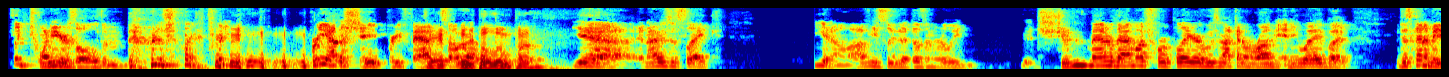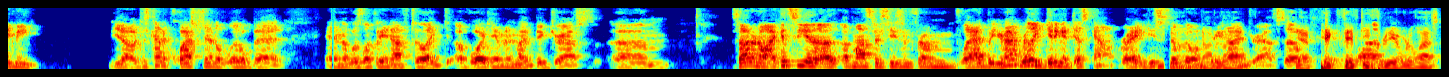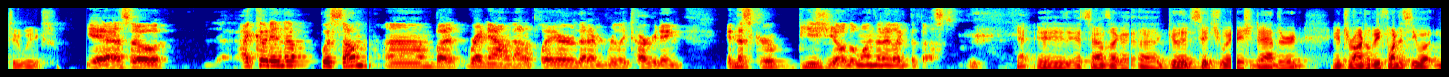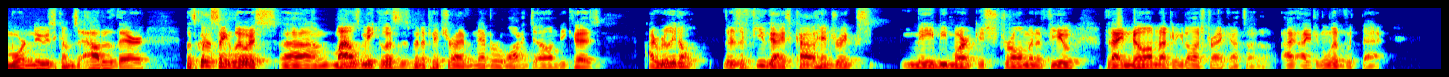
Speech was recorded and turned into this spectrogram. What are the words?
it's like 20 years old and they're just like pretty, pretty out of shape, pretty fat. Like Oompa Loompa. Yeah. And I was just like, you know, obviously that doesn't really, it shouldn't matter that much for a player who's not going to run anyway, but it just kind of made me, you know, just kind of question it a little bit. And I was lucky enough to like avoid him in my big drafts. Um, so I don't know. I could see a, a, monster season from Vlad, but you're not really getting a discount, right? He's still no, going pretty high in draft. So yeah, pick 53 um, over the last two weeks. Yeah, so I could end up with some, um, but right now not a player that I'm really targeting in this group. Biggio, the one that I like the best. Yeah, it, it sounds like a, a, good situation to have there in, in, Toronto. It'll be fun to see what more news comes out of there. Let's go to St. Louis. Um, Miles Mikolas has been a pitcher I've never wanted to own because I really don't. There's a few guys, Kyle Hendricks, maybe Marcus Stroman, a few that I know I'm not going to get a lot of strikeouts out of. I, I can live with that.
